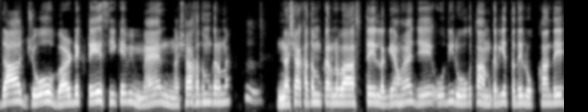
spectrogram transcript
ਦਾ ਜੋ ਵਰਡਿਕਟ ਇਹ ਸੀ ਕਿ ਵੀ ਮੈਂ ਨਸ਼ਾ ਖਤਮ ਕਰਨਾ ਨਸ਼ਾ ਖਤਮ ਕਰਨ ਵਾਸਤੇ ਲੱਗਿਆ ਹੋਇਆ ਜੇ ਉਹਦੀ ਰੋਕਥਾਮ ਕਰੀਏ ਤਦੇ ਲੋਕਾਂ ਦੇ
